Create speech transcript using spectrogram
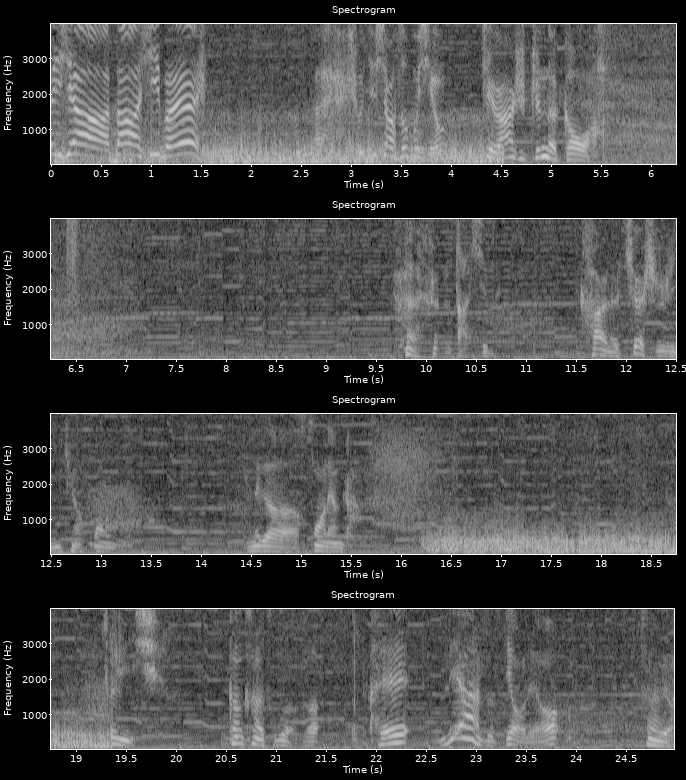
一下大西北。哎，手机像素不行，这玩意儿是真的高啊。大西北，看着确实是一片荒芜，那个荒凉感。这运气，刚看到土拨哥，嘿，链子掉了，看到没有？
